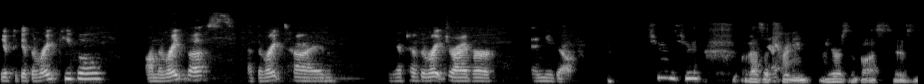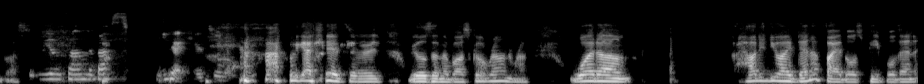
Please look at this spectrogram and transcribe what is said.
You have to get the right people on the right bus at the right time. You have to have the right driver, and you go. Choo, choo. Oh, that's a train. Here's the bus. Here's the bus. The wheels on the bus. You got kids, you know. we got kids wheels on the bus go round and round. What um how did you identify those people then?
